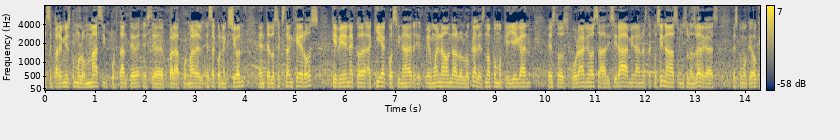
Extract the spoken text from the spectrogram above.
Este, para mí es como lo más importante este, para formar esa conexión entre los extranjeros que vienen aquí a cocinar en buena onda a los locales, no como que llegan estos foráneos a decir, ah, mira nuestra cocina, somos unas vergas. Es como que, ok,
